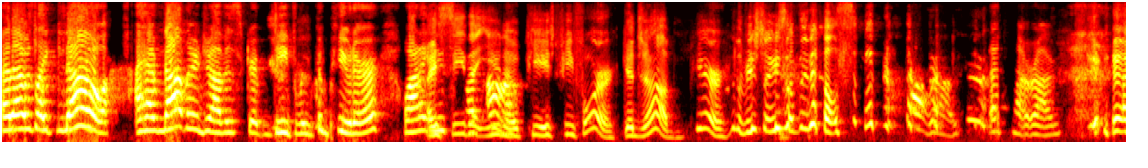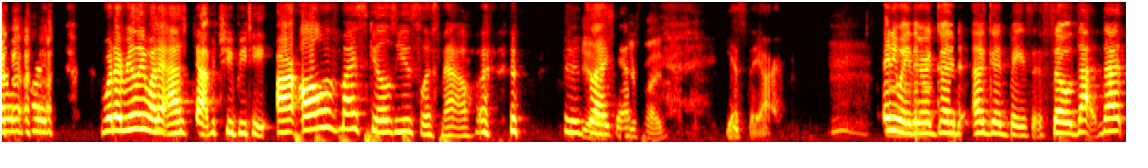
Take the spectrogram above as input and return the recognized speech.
and I was like, no, I have not learned JavaScript deeply, computer. Why don't I you see start that you off?" know PHP 4. Good job. Here, let me show you something else. That's not wrong. That's not wrong. I was like, what I really want to ask ChatGPT are all of my skills useless now? It's Yes, like, yes, you're fine. yes, they are. Anyway, they're a good a good basis. So that that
